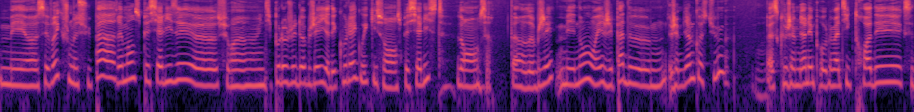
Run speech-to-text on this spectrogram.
mais euh, c'est vrai que je me suis pas vraiment spécialisée euh, sur un- une typologie d'objets. Il y a des collègues, oui, qui sont spécialistes dans certains objets, mais non, ouais, j'ai pas de. J'aime bien le costume. Parce que j'aime bien les problématiques 3D, etc.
